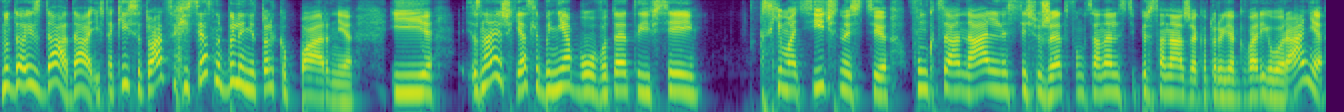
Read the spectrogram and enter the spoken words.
Ну, да, и да, да, и в таких ситуациях, естественно, были не только парни. И знаешь, если бы не было вот этой всей схематичности, функциональности сюжета, функциональности персонажа, о которой я говорила ранее,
